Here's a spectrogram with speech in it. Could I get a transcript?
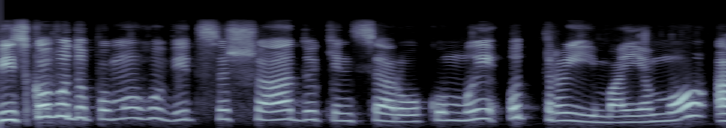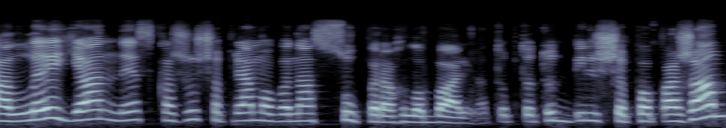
Військову допомогу від США до кінця року ми отримаємо, але я не скажу, що прямо вона суперглобальна. Тобто тут більше по пажам.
